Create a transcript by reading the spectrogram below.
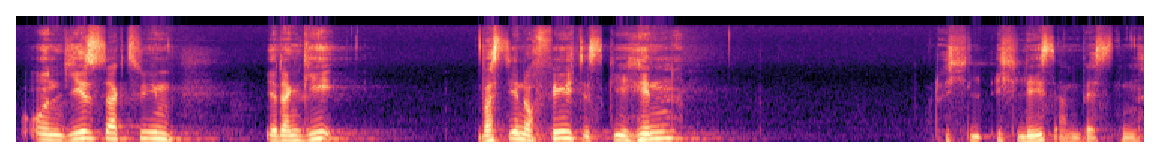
Und Jesus sagt zu ihm, ja, dann geh, was dir noch fehlt, ist, geh hin. Ich, ich lese am besten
